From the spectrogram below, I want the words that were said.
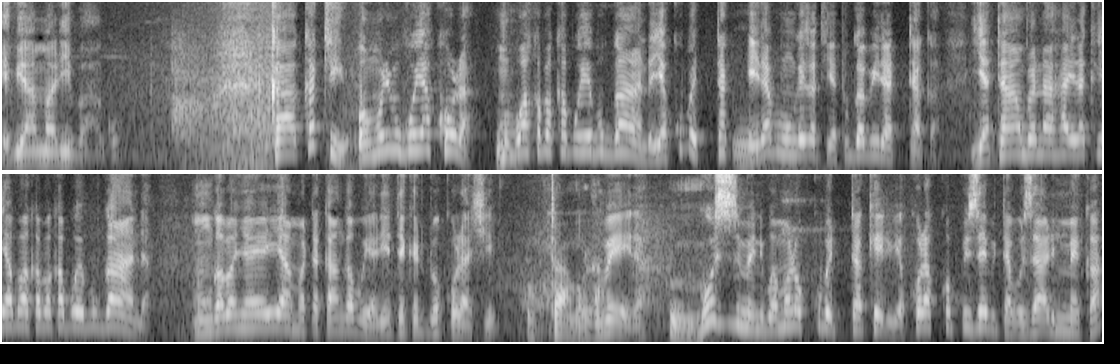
ebyamaliba ago kaakati omulimu gwe yakola mu bwakabaka bw'e buganda yakuba ettaka Mm. era bungereza teyatugabira ttaka yatambula na hairaki ya bwakabaka bw'e buganda. Mu ngabanya ye y'amataka nga bwe yali eteekeddwa okukola ki? Okutambula. Okubeera. Mm. guzman bw'amala okukuba ettaka eryo yakola kopi z'ebitabo zaali mmeka?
